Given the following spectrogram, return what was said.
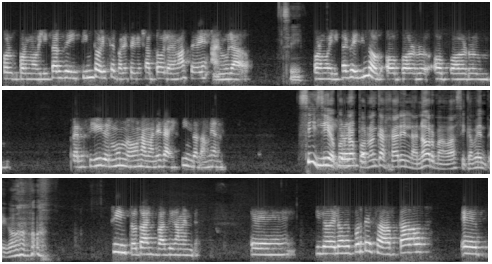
por, por movilizarse distinto, ¿viste? Parece que ya todo lo demás se ve anulado. Sí. Por movilizarse distinto o por, o por percibir el mundo de una manera distinta también. Sí, sí, o por no, por no encajar en la norma, básicamente. Como... Sí, total, básicamente. Eh, y lo de los deportes adaptados, eh,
